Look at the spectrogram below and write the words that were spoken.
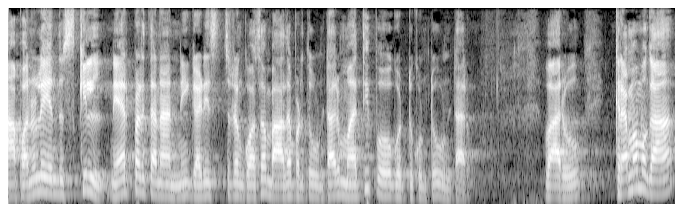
ఆ పనుల ఎందు స్కిల్ నేర్పరితనాన్ని గడిస్తడం కోసం బాధపడుతూ ఉంటారు. మతి పోగొట్టుకుంటూ ఉంటారు. వారు క్రమముగా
